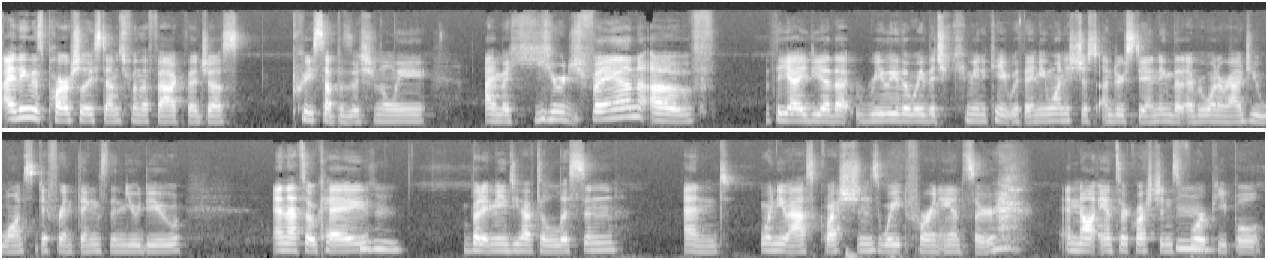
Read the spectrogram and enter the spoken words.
I think this partially stems from the fact that just presuppositionally, I'm a huge fan of the idea that really the way that you communicate with anyone is just understanding that everyone around you wants different things than you do, and that's okay, mm-hmm. but it means you have to listen, and when you ask questions, wait for an answer, and not answer questions for mm. people,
